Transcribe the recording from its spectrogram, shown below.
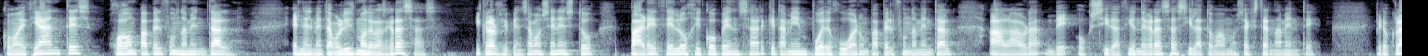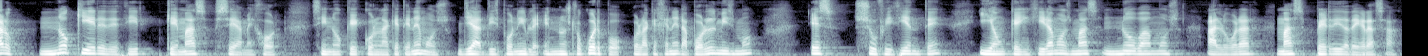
Como decía antes, juega un papel fundamental en el metabolismo de las grasas. Y claro, si pensamos en esto, parece lógico pensar que también puede jugar un papel fundamental a la hora de oxidación de grasa si la tomamos externamente. Pero claro, no quiere decir que más sea mejor, sino que con la que tenemos ya disponible en nuestro cuerpo o la que genera por él mismo, es suficiente y aunque ingiramos más no vamos a lograr más pérdida de grasa.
